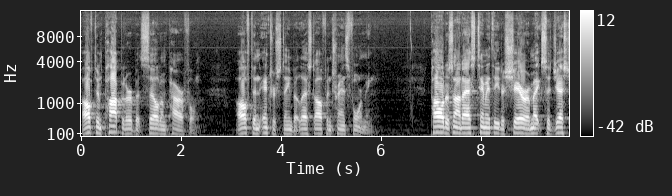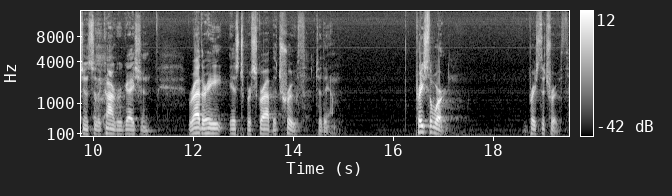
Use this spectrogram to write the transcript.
often popular but seldom powerful, often interesting but less often transforming. Paul does not ask Timothy to share or make suggestions to the congregation. Rather, he is to prescribe the truth to them. Preach the word, preach the truth.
